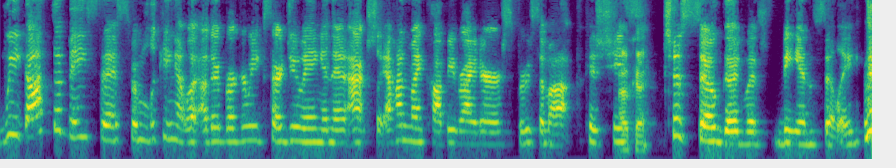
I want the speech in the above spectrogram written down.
we got the basis from looking at what other burger weeks are doing and then actually i had my copywriter spruce them up because she's okay. just so good with being silly.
